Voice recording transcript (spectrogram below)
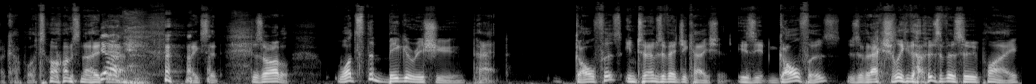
a couple of times, no yeah. doubt. Makes it desirable. What's the bigger issue, Pat? Golfers, in terms of education, is it golfers? Is it actually those of us who play,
